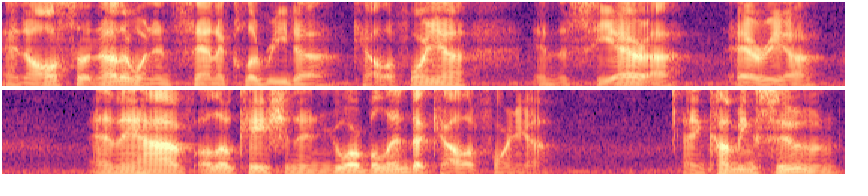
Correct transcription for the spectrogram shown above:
and also another one in Santa Clarita, California, in the Sierra area. And they have a location in Yorba Linda, California. And coming soon,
